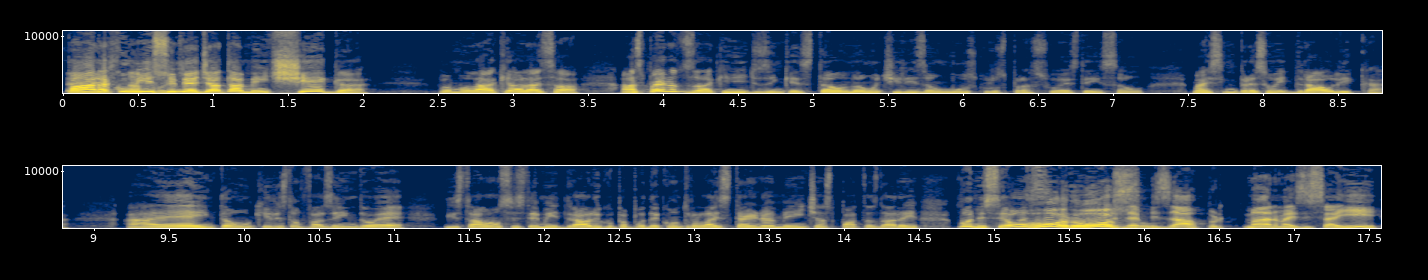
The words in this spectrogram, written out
Para com tá isso fudido. imediatamente. Chega. Vamos lá, aqui, olha só. As pernas dos aracnídeos em questão não utilizam músculos para sua extensão, mas sim pressão hidráulica. Ah, é. Então o que eles estão fazendo é instalar um sistema hidráulico para poder controlar externamente as patas da aranha. Mano, isso é horroroso. Mas é bizarro. porque- Mano, mas isso aí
